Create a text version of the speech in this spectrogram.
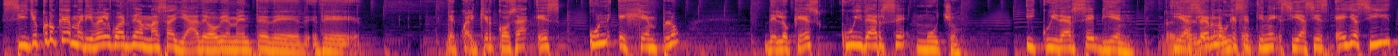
Sí, yo creo que Maribel Guardia, más allá de obviamente de, de, de cualquier cosa, es un ejemplo de lo que es cuidarse mucho y cuidarse bien y hacer lo que se tiene. Sí, así es. Ella sí,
